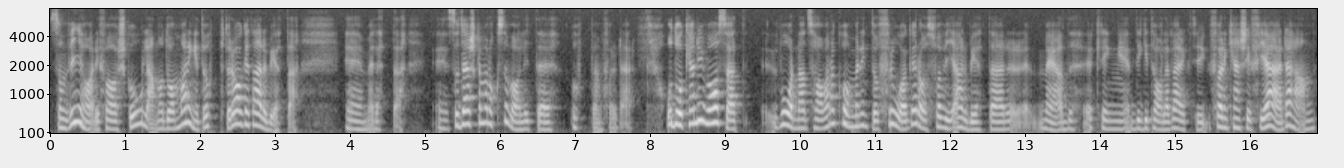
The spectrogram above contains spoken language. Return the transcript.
som vi har i förskolan och de har inget uppdrag att arbeta eh, med detta. Eh, så där ska man också vara lite öppen för det där. Och då kan det ju vara så att vårdnadshavarna kommer inte och frågar oss vad vi arbetar med eh, kring digitala verktyg förrän kanske i fjärde hand.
